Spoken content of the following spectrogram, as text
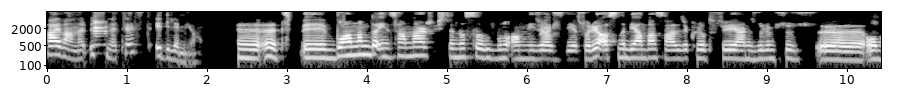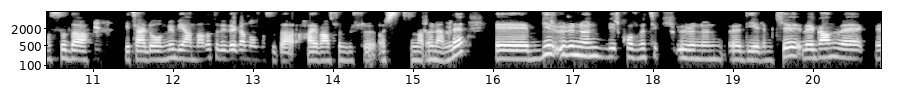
hayvanlar üstüne test edilemiyor. Ee, evet, e, bu anlamda insanlar işte nasıl bunu anlayacağız diye soruyor. Aslında bir yandan sadece cruelty free yani zulümsüz e, olması da yeterli olmuyor. Bir yandan da tabii vegan olması da hayvan sömürüsü açısından önemli. Ee, bir ürünün, bir kozmetik ürünün e, diyelim ki vegan ve e,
